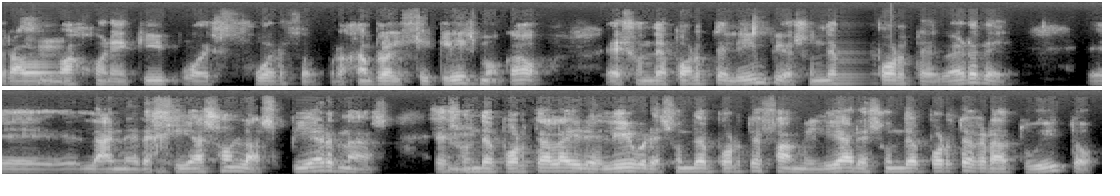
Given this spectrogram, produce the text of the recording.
trabajo en equipo, esfuerzo. Por ejemplo, el ciclismo, claro, es un deporte limpio, es un deporte verde. Eh, la energía son las piernas, es un deporte al aire libre, es un deporte familiar, es un deporte gratuito.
